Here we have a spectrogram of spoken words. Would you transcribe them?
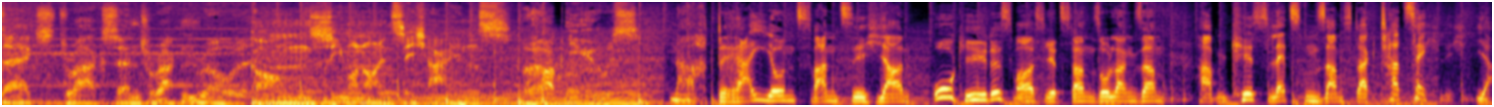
Sex, Drugs and Rock'n'Roll. Kong 97.1. Rock News. Nach 23 Jahren, okay, das war's jetzt dann so langsam, haben Kiss letzten Samstag tatsächlich ihr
